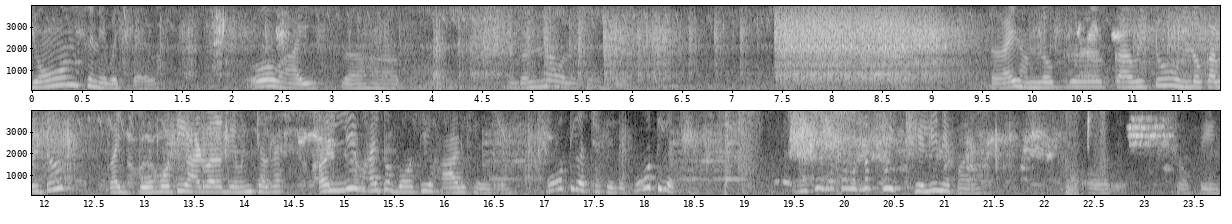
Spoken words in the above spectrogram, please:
जोन से नहीं बच पाएगा। ओ भाई साहब। गंदा वाला तो गाइज़ हम लोग का भी टू उन लोग का भी टू गाइज़ बहुत ही हार्ड वाला गेमिंग चल रहा है। अली भाई तो बहुत ही हार्ड खेल रहे हैं। बहुत ही अच्छा खेल रहे बहुत ही अच्छा। उनके जैसा मतलब कोई खेल ही नहीं पा रहा और शॉपिंग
